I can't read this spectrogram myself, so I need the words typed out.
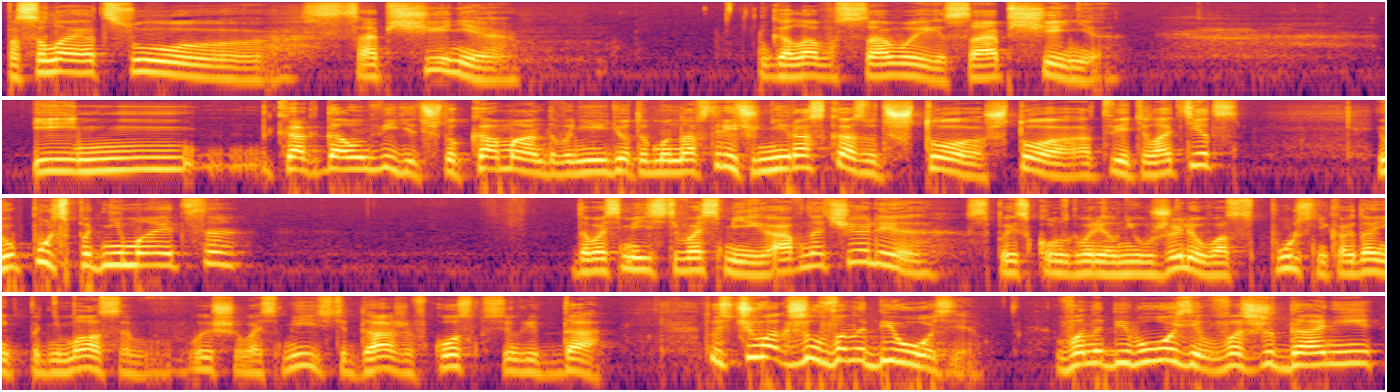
посылая отцу сообщения, голосовые сообщения, и когда он видит, что командование идет ему навстречу, не рассказывает, что, что ответил отец, его пульс поднимается до 88. А вначале Space говорил, неужели у вас пульс никогда не поднимался выше 80, даже в космосе? Он говорит, да. То есть чувак жил в анабиозе. В анабиозе, в ожидании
